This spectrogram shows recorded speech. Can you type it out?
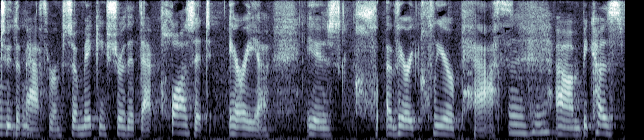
to the bathroom. So making sure that that closet area is cl- a very clear path, um, because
